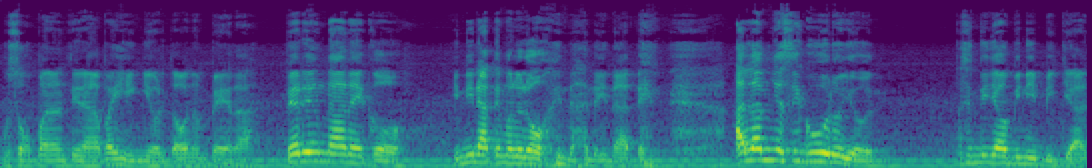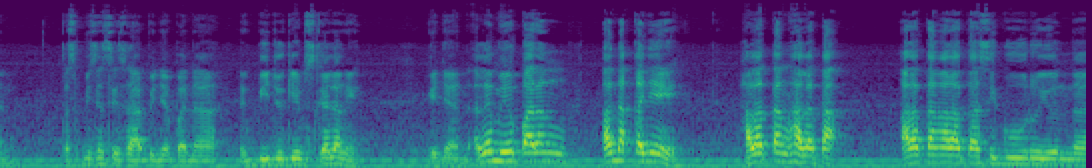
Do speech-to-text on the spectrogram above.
Gusto ko pa ng tinapay, hingi ulit ako ng pera. Pero yung nanay ko, hindi natin maluloko nanay natin. Alam niya siguro 'yun. Tapos hindi niya ako binibigyan. Tapos minsan sinasabi niya pa na nag-video games ka lang eh. Ganyan. Alam mo yun, parang anak ka niya eh. Halatang halata. Halatang halata siguro yun na,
